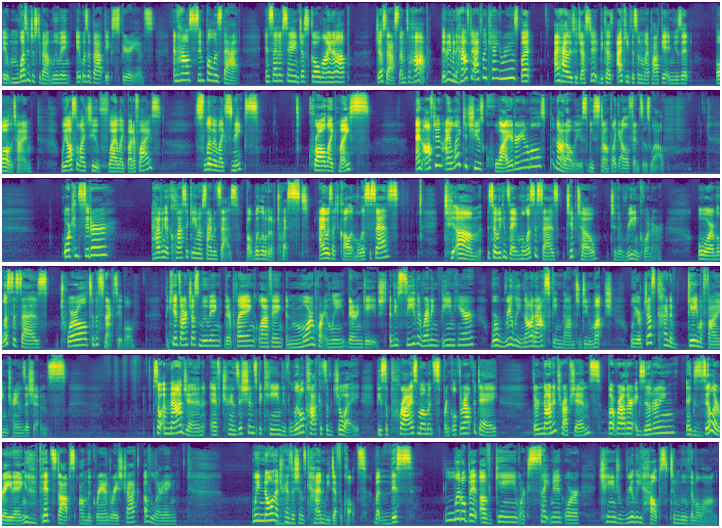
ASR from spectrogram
It wasn't just about moving, it was about the experience. And how simple is that? Instead of saying just go line up, just ask them to hop. They don't even have to act like kangaroos, but I highly suggest it because I keep this one in my pocket and use it all the time. We also like to fly like butterflies, slither like snakes, crawl like mice. And often I like to choose quieter animals, but not always. We stomp like elephants as well. Or consider having a classic game of Simon Says, but with a little bit of twist. I always like to call it Melissa Says. T- um, so we can say Melissa says tiptoe to the reading corner, or Melissa says twirl to the snack table. The kids aren't just moving, they're playing, laughing, and more importantly, they're engaged. And do you see the running theme here? We're really not asking them to do much. We are just kind of gamifying transitions. So imagine if transitions became these little pockets of joy, these surprise moments sprinkled throughout the day. They're not interruptions, but rather exhilarating, exhilarating pit stops on the grand racetrack of learning. We know that transitions can be difficult, but this little bit of game or excitement or change really helps to move them along.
